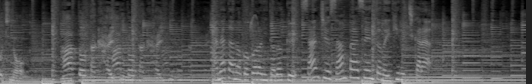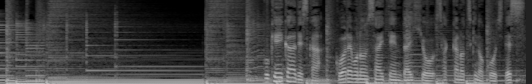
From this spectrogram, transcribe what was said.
ーチのハート宅配便あなたの心に届く33%の生きる力。ご経営いかがですか？壊れ物の祭典代表作家の月野浩二です。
